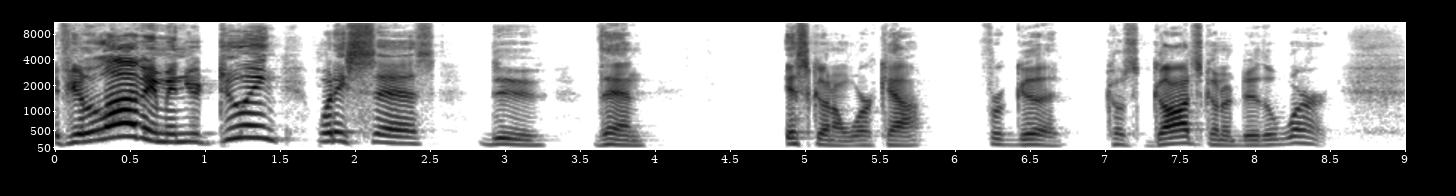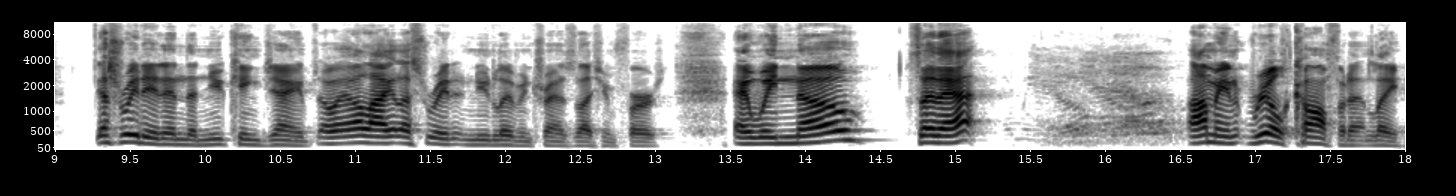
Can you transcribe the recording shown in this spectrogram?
if you love him and you're doing what he says, do, then it's going to work out for good because God's going to do the work. Let's read it in the New King James. Oh, I like, let's read it in New Living Translation first. And we know, say that. I mean, real confidently.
